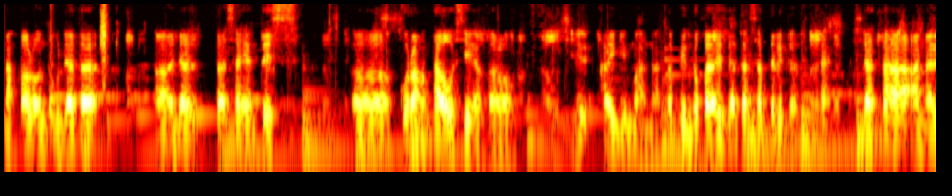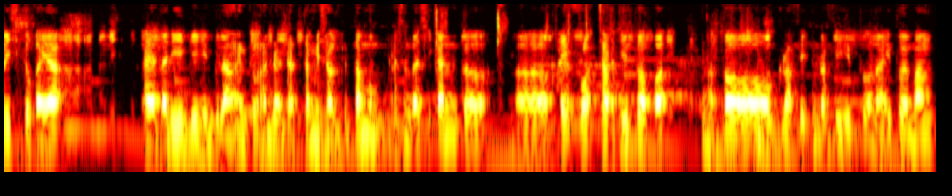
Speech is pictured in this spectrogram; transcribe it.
Nah kalau untuk data uh, data scientist uh, kurang tahu sih ya kalau kayak gimana. Tapi untuk kayak data satelit, eh, data analis itu kayak kayak tadi Gigi bilang itu ada data misal kita mempresentasikan ke uh, kayak flowchart gitu apa atau grafik-grafik gitu. Nah itu emang,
